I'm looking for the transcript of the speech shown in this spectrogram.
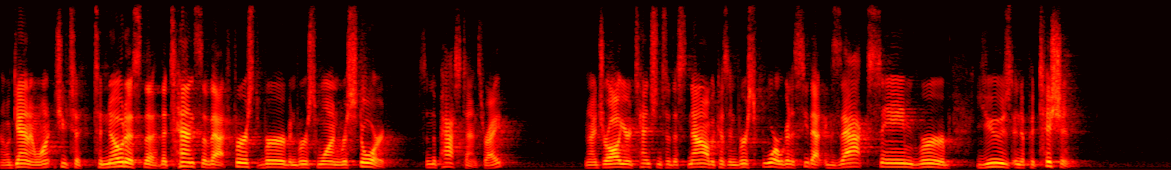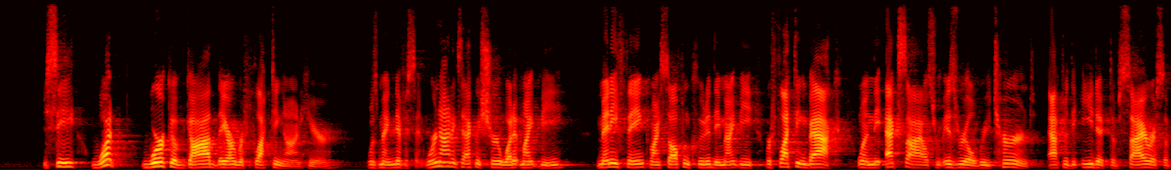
Now, again, I want you to, to notice the, the tense of that first verb in verse 1 restored. It's in the past tense, right? And I draw your attention to this now because in verse 4, we're going to see that exact same verb used in a petition. You see, what work of God they are reflecting on here was magnificent. We're not exactly sure what it might be. Many think, myself included, they might be reflecting back when the exiles from Israel returned after the edict of Cyrus of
